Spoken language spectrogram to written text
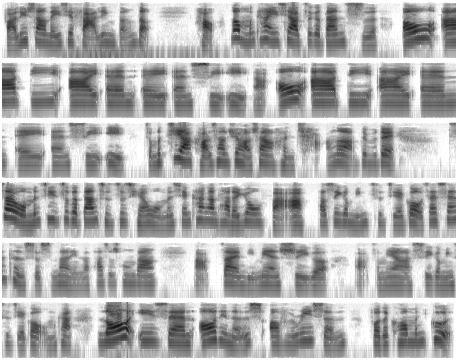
法律上的一些法令等等。好，那我们看一下这个单词 ordinance 啊，ordinance 怎么记啊？考上去好像很长啊，对不对？在我们记这个单词之前，我们先看看它的用法啊。它是一个名词结构，在 sentences 那里呢，它是充当啊，在里面是一个啊，怎么样啊？是一个名词结构。我们看，law is an ordinance of reason for the common good.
